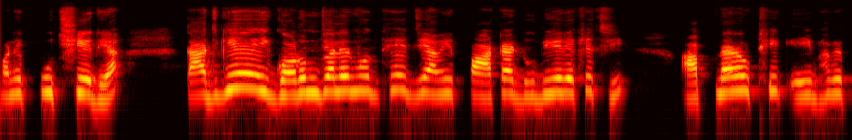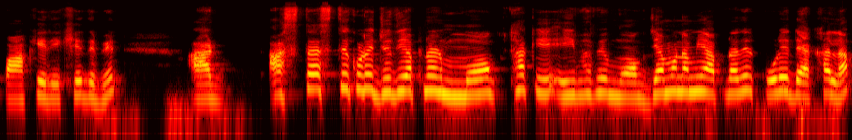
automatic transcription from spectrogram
মানে পুছিয়ে দেয়া। তা আজকে এই গরম জলের মধ্যে যে আমি পাটা ডুবিয়ে রেখেছি, আপনারাও ঠিক এইভাবে পাকে রেখে দেবেন। আর আস্তে আস্তে করে যদি আপনার মগ থাকে, এইভাবে মগ, যেমন আমি আপনাদের করে দেখালাম,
